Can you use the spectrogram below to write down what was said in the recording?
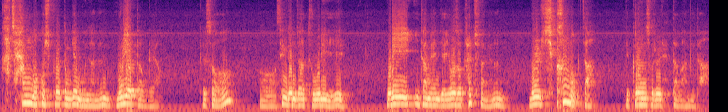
가장 먹고 싶었던 게 뭐냐면 물이었다고 그래요. 그래서 어, 생존자 둘이 우리 이 다음에 이제 여기서 탈출하면은 물 시컷 먹자 그런 소리를 했다고 합니다.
